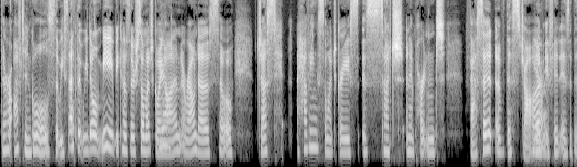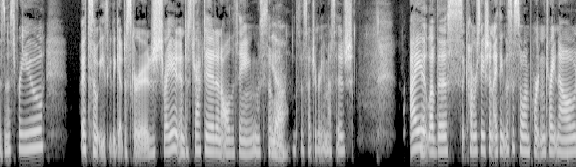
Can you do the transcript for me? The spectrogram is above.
there are often goals that we set that we don't meet because there's so much going yeah. on around us. So just having so much grace is such an important facet of this job yeah. if it is a business for you it's so easy to get discouraged right and distracted and all the things so yeah. this is such a great message I yeah. love this conversation. I think this is so important right now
